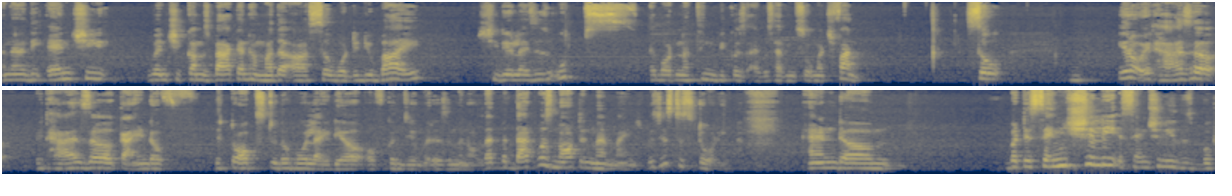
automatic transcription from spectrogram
And then at the end, she, when she comes back and her mother asks her, "What did you buy?" she realizes, "Oops, I bought nothing because I was having so much fun." So you know it has a it has a kind of it talks to the whole idea of consumerism and all that but that was not in my mind. It was just a story. And um, but essentially essentially this book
